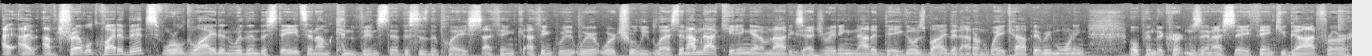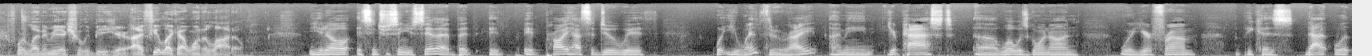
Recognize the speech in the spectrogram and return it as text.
I, have traveled quite a bit worldwide and within the states, and I'm convinced that this is the place. I think I think we're, we're, we're, truly blessed, and I'm not kidding, and I'm not exaggerating. Not a day goes by that I don't wake up every morning, open the curtains, and I say, "Thank you, God, for for letting me actually be here." I feel like I won a lotto. You know, it's interesting you say that, but it it probably has to do with what you went through, right? I mean, your past, uh, what was going on where you're from, because that what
